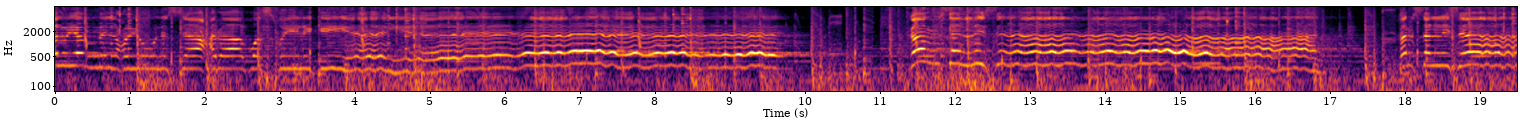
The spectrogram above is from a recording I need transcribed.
حلو يم العيون الساحرة بوصفي لقيه خرس اللسان خرس اللسان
